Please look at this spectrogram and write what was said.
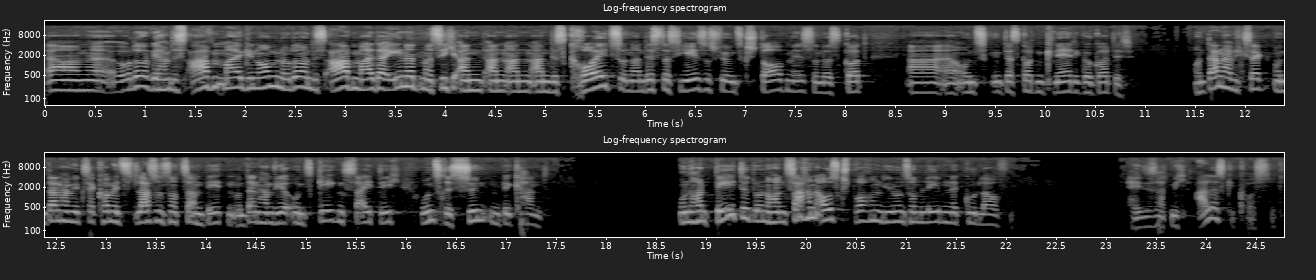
ähm, oder, wir haben das Abendmahl genommen, oder? Und das Abendmahl, da erinnert man sich an, an, an, an das Kreuz und an das, dass Jesus für uns gestorben ist und dass Gott, äh, uns, dass Gott ein gnädiger Gott ist. Und dann, habe ich gesagt, und dann haben wir gesagt, komm, jetzt lass uns noch zusammen beten. Und dann haben wir uns gegenseitig unsere Sünden bekannt. Und haben betet und haben Sachen ausgesprochen, die in unserem Leben nicht gut laufen. Hey, das hat mich alles gekostet.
